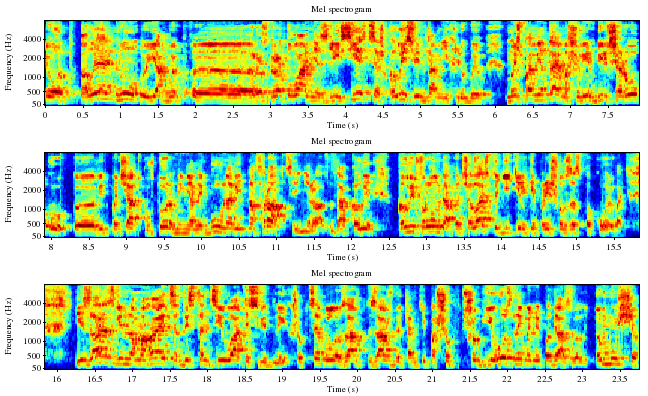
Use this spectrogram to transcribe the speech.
От, але ну якби е, роздратування злість є. Це ж колись він там їх любив. Ми ж пам'ятаємо, що він більше року е, від початку вторгнення не був навіть на фракції ні разу. Да? Коли, коли фронта почалась, тоді тільки прийшов заспокоювати. І зараз він намагається дистанціюватись від них, щоб це було зав, завжди там, типа, щоб, щоб його з ними не пов'язували. Тому що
